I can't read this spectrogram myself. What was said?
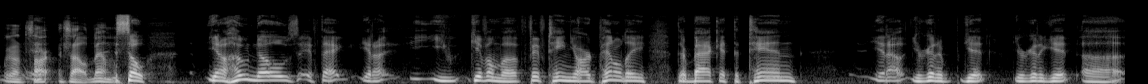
We're going to it's Alabama. So, you know, who knows if that, you know, you give them a 15 yard penalty, they're back at the 10, you know, you're going to get, you're going to get uh,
